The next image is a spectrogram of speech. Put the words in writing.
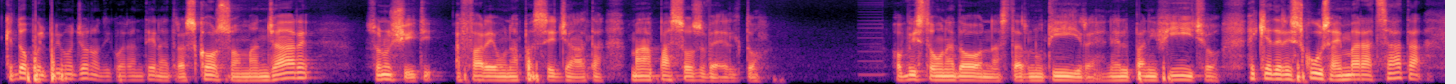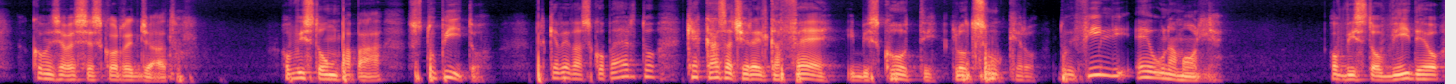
che dopo il primo giorno di quarantena trascorso a mangiare sono usciti a fare una passeggiata, ma a passo svelto. Ho visto una donna starnutire nel panificio e chiedere scusa imbarazzata come se avesse scorreggiato. Ho visto un papà stupito perché aveva scoperto che a casa c'era il caffè, i biscotti, lo zucchero, due figli e una moglie. Ho visto video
